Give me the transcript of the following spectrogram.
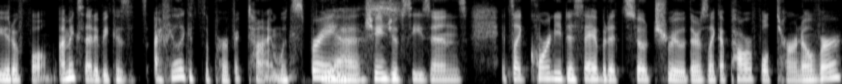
Beautiful. I'm excited because it's, I feel like it's the perfect time with spring, yes. change of seasons. It's like corny to say, but it's so true. There's like a powerful turnover.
